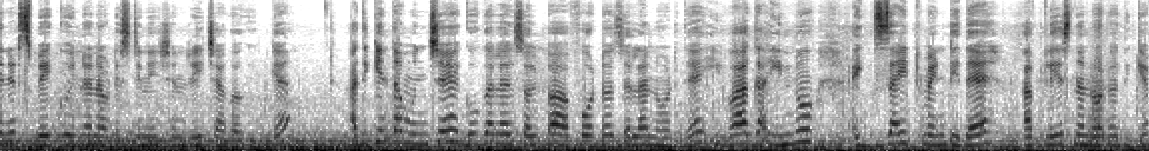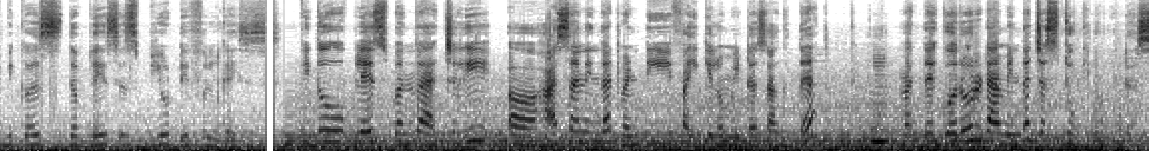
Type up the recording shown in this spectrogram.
ಮಿನಿಟ್ಸ್ ಬೇಕು ಇನ್ನು ನಾವು ಡೆಸ್ಟಿನೇಷನ್ ರೀಚ್ ಆಗೋದಕ್ಕೆ. ಅದಕ್ಕಿಂತ ಮುಂಚೆ ಗೂಗಲಲ್ಲಿ ಸ್ವಲ್ಪ ಫೋಟೋಸ್ ಎಲ್ಲ ನೋಡಿದೆ. ಇವಾಗ ಇನ್ನೂ ಎಕ್ಸೈಟ್ಮೆಂಟ್ ಇದೆ ಆ ಪ್ಲೇಸ್ನ ನೋಡೋದಕ್ಕೆ because the place is beautiful guys ಇದು ಪ್ಲೇಸ್ ಬಂದು ಆ್ಯಕ್ಚುಲಿ ಹಾಸನಿಂದ ಟ್ವೆಂಟಿ ಫೈವ್ ಕಿಲೋಮೀಟರ್ಸ್ ಆಗುತ್ತೆ. ಮತ್ತೆ ಗೊರೂರ್ ಡ್ಯಾಮ್ ಇಂದ ಜಸ್ಟ್ ಟೂ ಕಿಲೋಮೀಟರ್ಸ್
